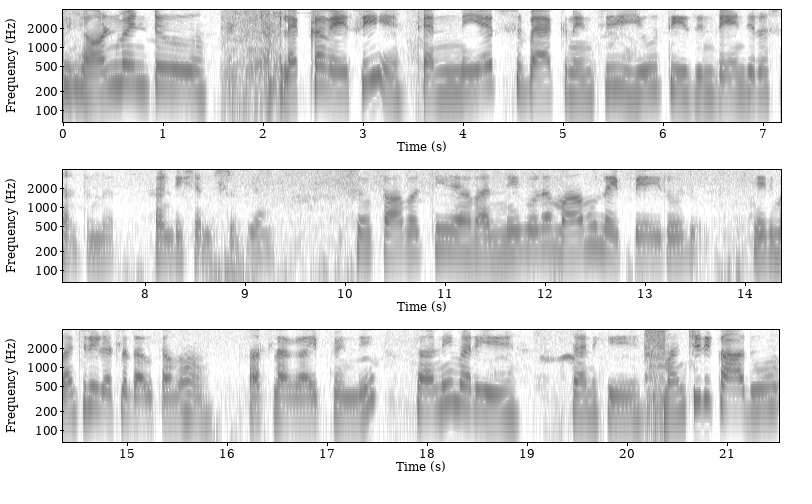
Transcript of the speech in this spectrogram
గవర్నమెంట్ లెక్క వేసి టెన్ ఇయర్స్ బ్యాక్ నుంచి యూత్ ఈజ్ ఇన్ డేంజరస్ అంటున్నారు కండిషన్స్ సో కాబట్టి అవన్నీ కూడా మామూలు అయిపోయాయి ఈరోజు ఇది మంచినీళ్ళు ఎట్లా తాగుతామో అట్లాగా అయిపోయింది. కానీ మరి దానికి మంచిది కాదు.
